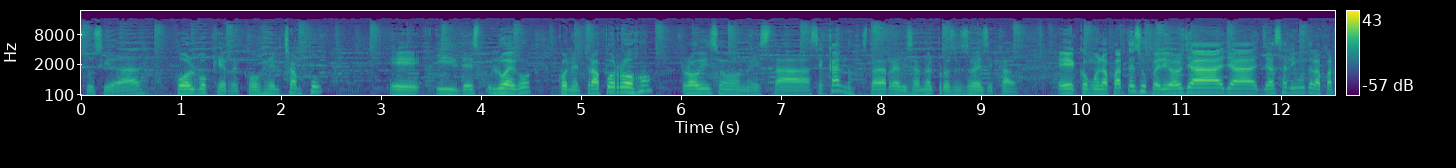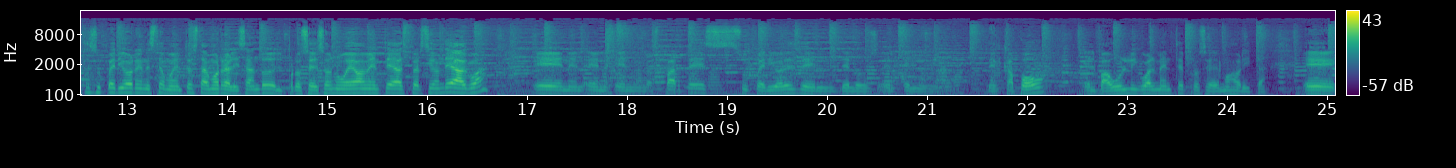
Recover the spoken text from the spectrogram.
suciedad, polvo que recoge el champú eh, y luego con el trapo rojo Robinson está secando, está realizando el proceso de secado. Eh, como en la parte superior ya, ya, ya salimos de la parte superior, en este momento estamos realizando el proceso nuevamente de aspersión de agua en, las partes superiores del, de los, del capó, el baúl igualmente procedemos ahorita. Eh,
